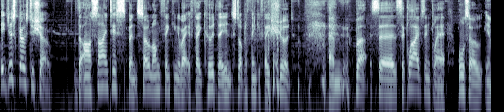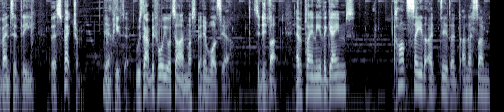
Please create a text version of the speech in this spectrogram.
it just goes to show that our scientists spent so long thinking about if they could, they didn't stop to think if they should. um, but Sir, Sir Clive Sinclair also invented the the Spectrum computer. Was that before your time? Must have been. It was. Yeah. so did but- you ever play any of the games? Can't say that I did unless I'm.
